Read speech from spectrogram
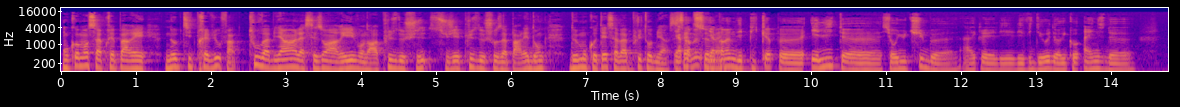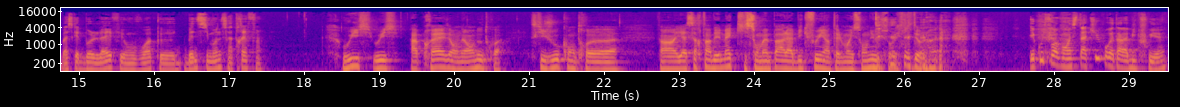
on commence à préparer nos petites previews. Enfin, tout va bien, la saison arrive, on aura plus de sujets, plus de choses à parler. Donc, de mon côté, ça va plutôt bien. Il y, a Cette quand même, il y semaine, a quand même des pick-up euh, élites euh, sur YouTube euh, avec les, les- les vidéos de Rico Hines de Basketball Life et on voit que Ben Simmons ça trèfle. Oui, oui. Après, on est en août, quoi. Ce qui joue contre. Enfin, il y a certains des mecs qui sont même pas à la Big Free, hein, tellement ils sont nuls sur les vidéos. Écoute, faut avoir un statut pour être à la Big Free. Hein.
